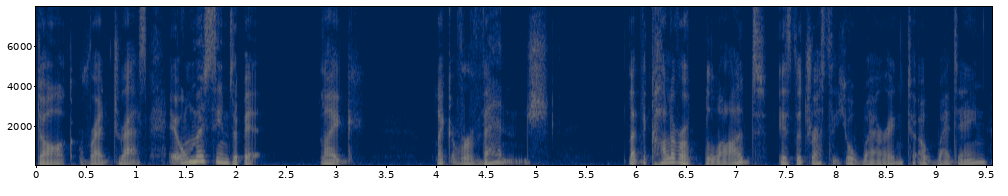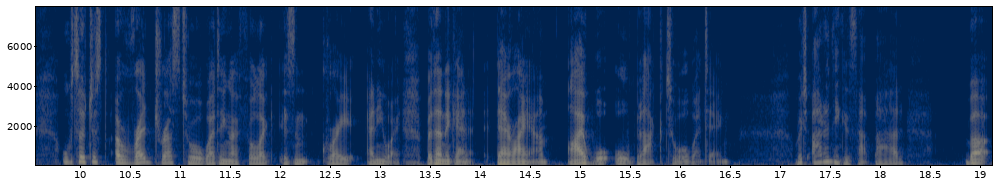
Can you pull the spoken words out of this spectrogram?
dark red dress. It almost seems a bit like like revenge like the color of blood is the dress that you're wearing to a wedding. Also, just a red dress to a wedding, I feel like isn't great anyway. But then again, there I am. I wore all black to a wedding, which I don't think is that bad. But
